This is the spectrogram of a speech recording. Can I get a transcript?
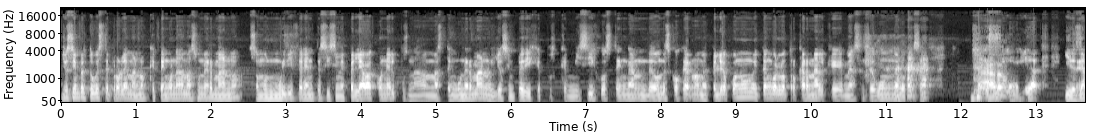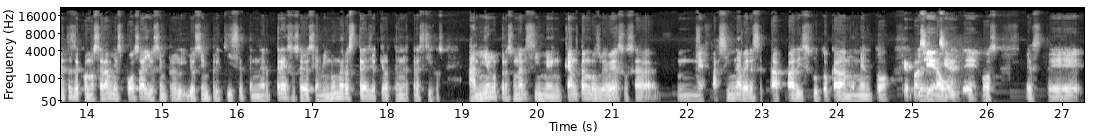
yo siempre tuve este problema, ¿no? Que tengo nada más un hermano, somos muy diferentes y si me peleaba con él, pues nada más tengo un hermano y yo siempre dije, pues que mis hijos tengan de dónde escoger, ¿no? Me peleo con uno y tengo el otro carnal que me hace segunda, lo que sea. Es Claro. la realidad. Y desde antes de conocer a mi esposa, yo siempre, yo siempre quise tener tres. O sea, yo decía, mi número es tres, yo quiero tener tres hijos. A mí en lo personal sí me encantan los bebés, o sea, me fascina ver esa etapa, disfruto cada momento, Qué les grabo paciencia. videos, este,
